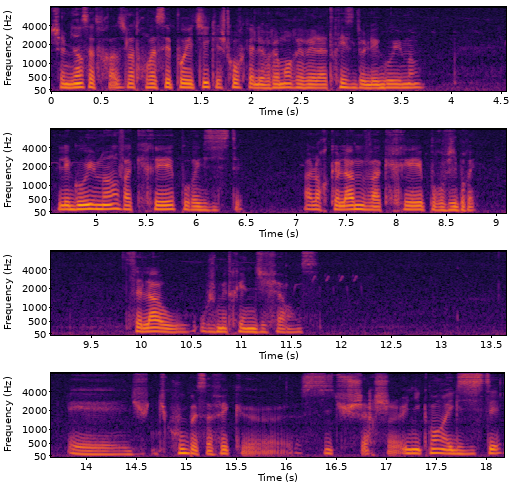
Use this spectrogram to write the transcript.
J'aime bien cette phrase, je la trouve assez poétique et je trouve qu'elle est vraiment révélatrice de l'ego humain. L'ego humain va créer pour exister, alors que l'âme va créer pour vibrer. C'est là où, je mettrai une différence. Et du, coup, bah, ça fait que si tu cherches uniquement à exister,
